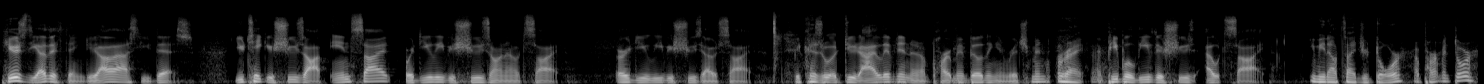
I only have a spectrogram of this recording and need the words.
Here's the other thing, dude. I'll ask you this: You take your shoes off inside, or do you leave your shoes on outside, or do you leave your shoes outside? Because, uh, dude, I lived in an apartment building in Richmond, Right. and people leave their shoes outside. You mean outside your door, apartment door,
